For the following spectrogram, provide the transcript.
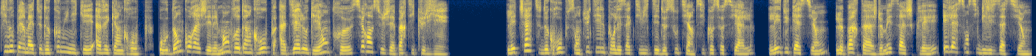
qui nous permettent de communiquer avec un groupe ou d'encourager les membres d'un groupe à dialoguer entre eux sur un sujet particulier. Les chats de groupe sont utiles pour les activités de soutien psychosocial, l'éducation, le partage de messages clés et la sensibilisation,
